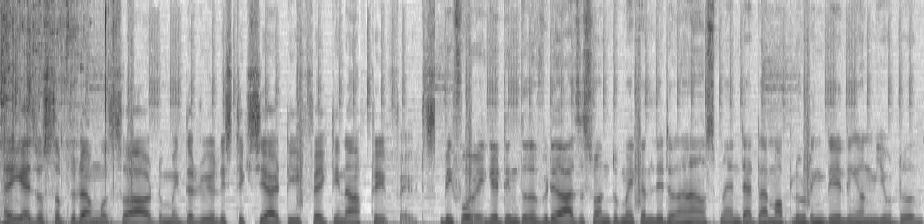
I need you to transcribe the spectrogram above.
Hey guys, what's up today? I'm also how to make the realistic CRT effect in After Effects. Before we get into the video, I just want to make a little announcement that I'm uploading daily on YouTube.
